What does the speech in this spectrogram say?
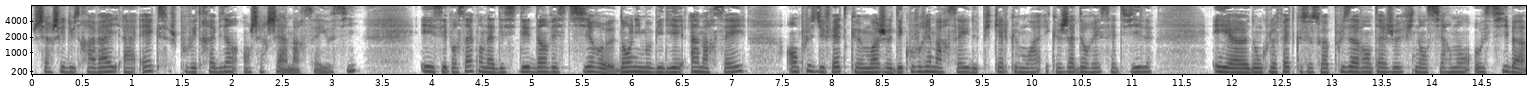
chercher du travail à Aix. Je pouvais très bien en chercher à Marseille aussi. Et c'est pour ça qu'on a décidé d'investir euh, dans l'immobilier à Marseille. En plus du fait que moi, je découvrais Marseille depuis quelques mois et que j'adorais cette ville. Et euh, donc le fait que ce soit plus avantageux financièrement aussi, bah,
